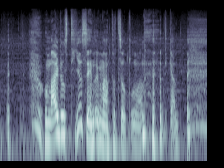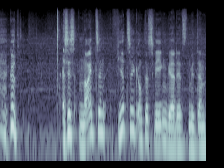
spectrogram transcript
Humaldos Tiersendung, meint der Zottelmann. Gut, es ist 1940 und deswegen werde ich jetzt mit dem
